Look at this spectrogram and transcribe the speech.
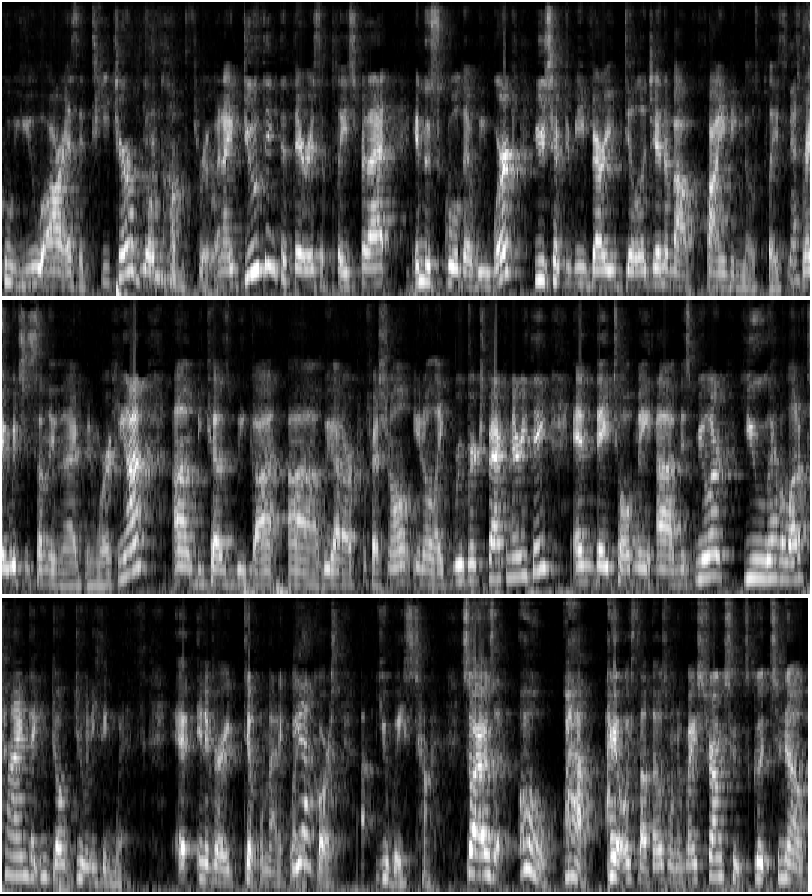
who you are as a teacher will Mm-hmm. come through. And I do think that there is a place for that in the school that we work. You just have to be very diligent about finding those places, Yes. right? Which is something that I've been working on um, because we got uh, we got our professional, you know, like rubrics back and everything, and they told me, uh, Miss Mueller, you have a lot of time that you don't do anything with. In a very diplomatic way, Yeah. of course, uh, you waste time. So I was like, "Oh wow!" I always thought that was one of my strong suits. Good to know.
